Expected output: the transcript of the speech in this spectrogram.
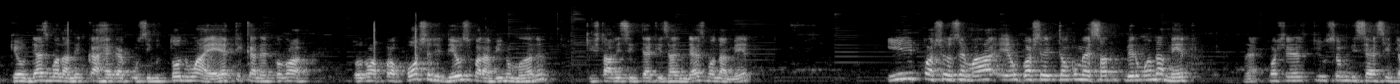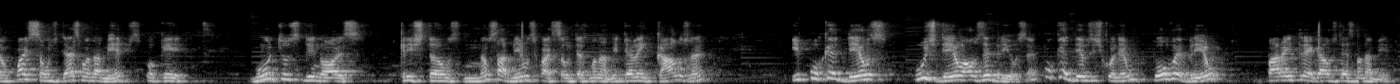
Porque o Dez Mandamentos carrega consigo toda uma ética, né? Toda uma, toda uma proposta de Deus para a vida humana, que está ali sintetizada em Dez Mandamentos. E, pastor Zemar, eu gostaria então de começar do primeiro mandamento. Né? Gostaria que o senhor me dissesse então quais são os Dez Mandamentos, porque muitos de nós cristãos não sabemos quais são os Dez Mandamentos, elencá-los, né? E porque Deus os deu aos hebreus. É porque Deus escolheu um povo hebreu para entregar os dez mandamentos.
